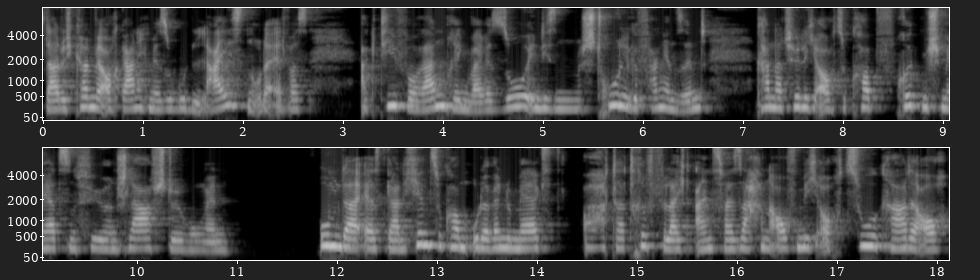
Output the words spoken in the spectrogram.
Dadurch können wir auch gar nicht mehr so gut leisten oder etwas aktiv voranbringen, weil wir so in diesem Strudel gefangen sind. Kann natürlich auch zu Kopf, Rückenschmerzen führen, Schlafstörungen, um da erst gar nicht hinzukommen oder wenn du merkst, oh, da trifft vielleicht ein, zwei Sachen auf mich auch zu, gerade auch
